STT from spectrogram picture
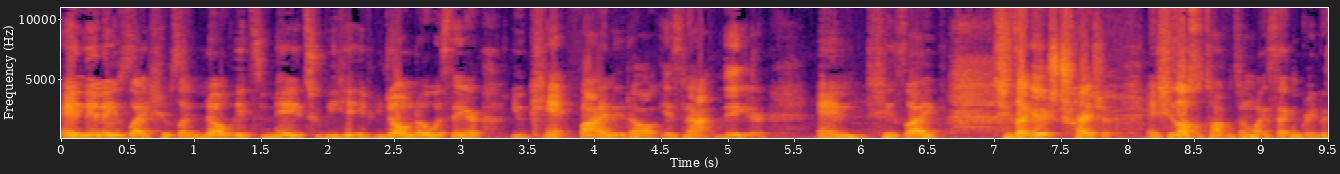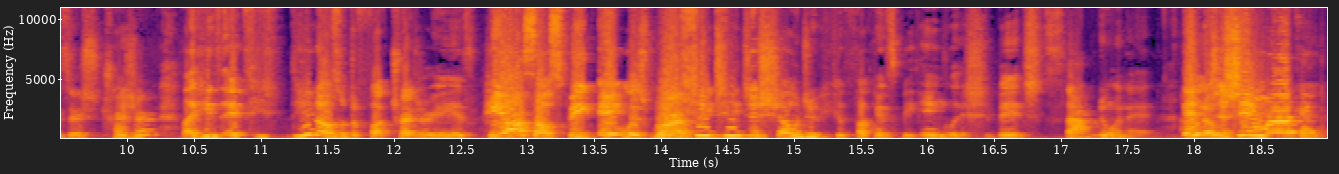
And then they was like, she was like, no, it's made to be hit. If you don't know it's there, you can't find it, dog. It's not there. And she's like, she's like, there's treasure. And she's also talking to him like second graders. There's treasure. Like he's, it's, he, he knows what the fuck treasure is. He also speak English, bro. She, she just showed you he could fucking speak English, bitch. Stop doing that. Is she American?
